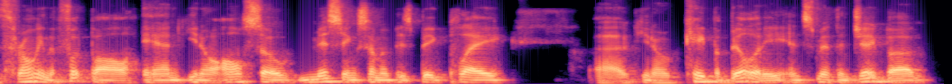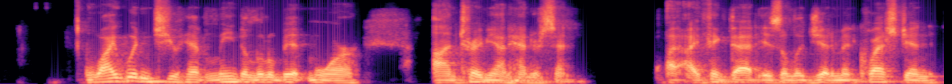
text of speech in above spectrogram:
throwing the football, and you know also missing some of his big play, uh, you know, capability in Smith-Njigba why wouldn't you have leaned a little bit more on TreVeyon Henderson? I, I think that is a legitimate question.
